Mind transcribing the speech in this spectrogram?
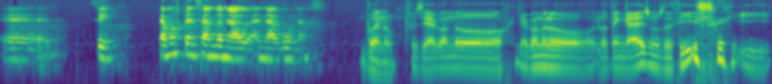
Eh, sí, estamos pensando en, al- en algunas. bueno, pues ya cuando, ya cuando lo, lo tengáis nos decís y,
